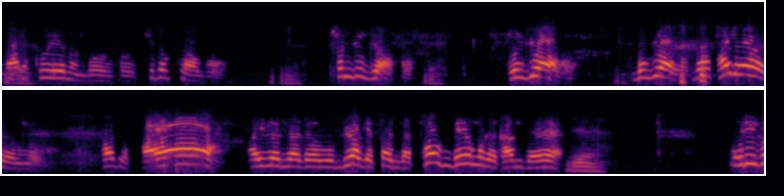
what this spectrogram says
나는 예. 그 외에는 뭐, 뭐 기독교 하고 예. 천주교하고 예. 불교하고 무교하고 뭐다 좋아해요. 뭐. 다 좋아. 아, 아 이거 이제 저 묘하게 또 이제 통 내용으로 가는데 예. 우리 그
